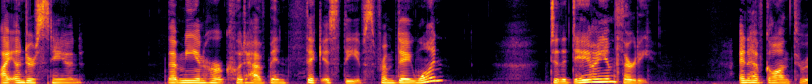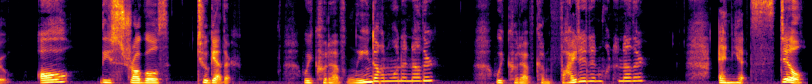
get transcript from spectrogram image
I understand that me and her could have been thick as thieves from day one to the day I am 30 and have gone through all these struggles together. We could have leaned on one another, we could have confided in one another, and yet still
